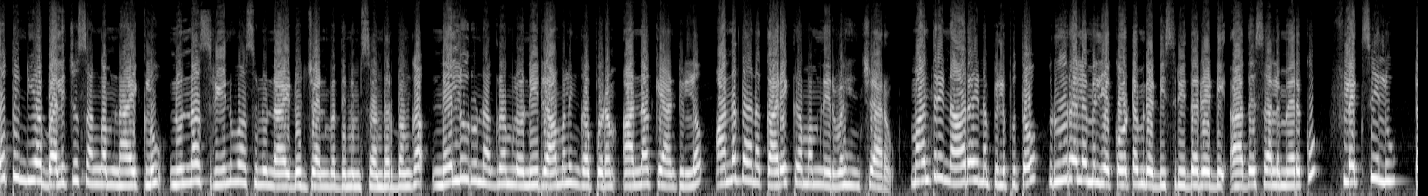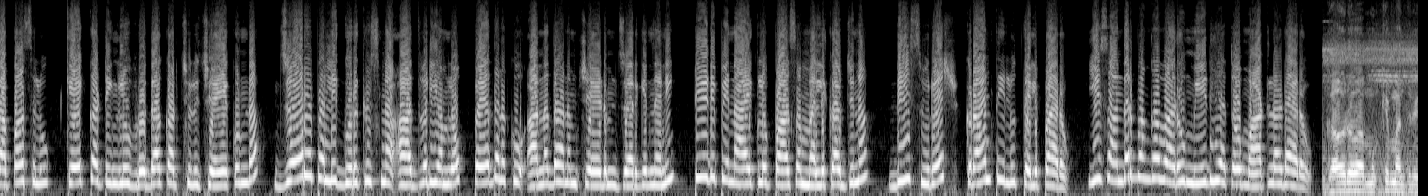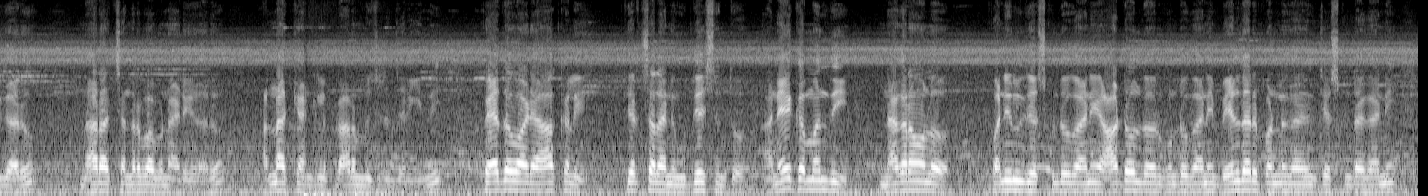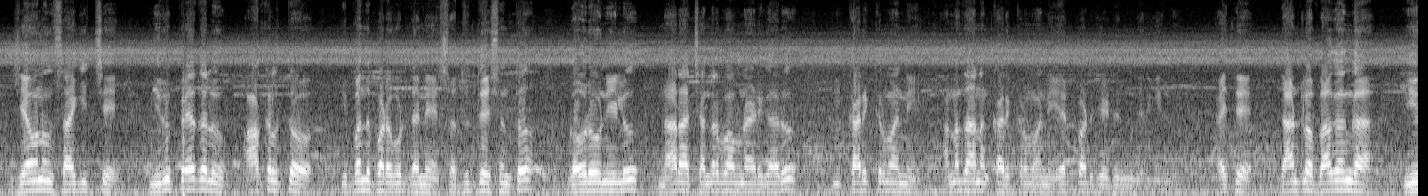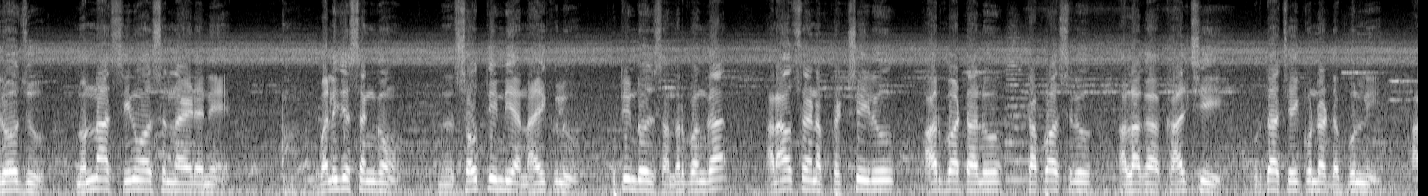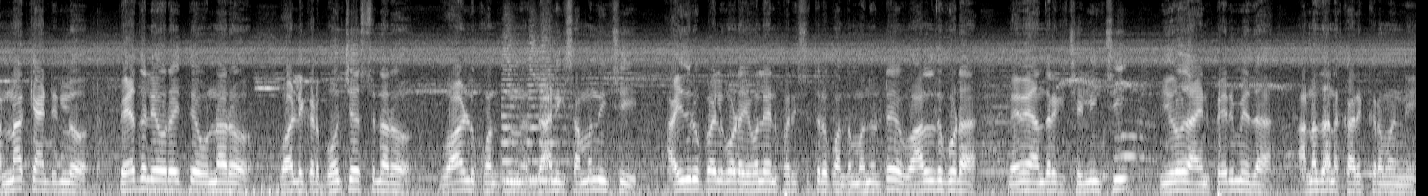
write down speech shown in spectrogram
South India Balija సంఘం నాయకులు నున్నా శ్రీనివాసులు నాయుడు జన్మదినం సందర్భంగా నెల్లూరు నగరంలోని రామలింగాపురం అన్న క్యాంటీన్లో అన్నదాన కార్యక్రమం నిర్వహించారు. మంత్రి నారాయణ పిలుపుతో రూరల్ ఎమ్మెల్యే కోటంరెడ్డి శ్రీధర్ రెడ్డి ఆదేశాల మేరకు ఫ్లెక్సీలు టపాసులు కేక్ కటింగ్లు వృధా ఖర్చులు చేయకుండా జోరపల్లి గురుకృష్ణ ఆధ్వర్యంలో పేదలకు అన్నదానం చేయడం జరిగిందని టీడీపీ నాయకులు పాసం మల్లికార్జున డి సురేష్ క్రాంతిలు తెలిపారు. ఈ సందర్భంగా వారు మీడియాతో మాట్లాడారు. గౌరవ ముఖ్యమంత్రి గారు నారా చంద్రబాబు నాయుడు గారు అన్నా క్యాంటీన్లు ప్రారంభించడం జరిగింది. పేదవాడి ఆకలి తీర్చాలనే ఉద్దేశంతో అనేక మంది నగరంలో పనులు చేసుకుంటూ కానీ ఆటోలు దొరుకుంటూ కానీ బేల్దారి పనులు కానీ చేసుకుంటూ కానీ జీవనం సాగించే నిరుపేదలు ఆకలితో ఇబ్బంది పడకూడదనే సదుద్దేశంతో గౌరవనీయులు నారా చంద్రబాబు నాయుడు గారు ఈ కార్యక్రమాన్ని అన్నదానం కార్యక్రమాన్ని ఏర్పాటు చేయడం జరిగింది. అయితే దాంట్లో భాగంగా ఈరోజు నున్నా శ్రీనివాసన్ నాయుడు అనే బలిజ సంఘం సౌత్ ఇండియా నాయకులు పుట్టినరోజు సందర్భంగా అనవసరమైన ఫ్లెక్సీలు ఆర్భాటాలు టపాసులు అలాగా కాల్చి వృధా చేయకుండా డబ్బుల్ని అన్నా క్యాంటీన్లో పేదలు ఎవరైతే ఉన్నారో వాళ్ళు ఇక్కడ భోంచేస్తున్నారో వాళ్ళు కొంత దానికి సంబంధించి ఐదు రూపాయలు కూడా ఇవ్వలేని పరిస్థితిలో కొంతమంది ఉంటే వాళ్ళది కూడా మేమే అందరికీ చెల్లించి ఈరోజు ఆయన పేరు మీద అన్నదాన కార్యక్రమాన్ని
